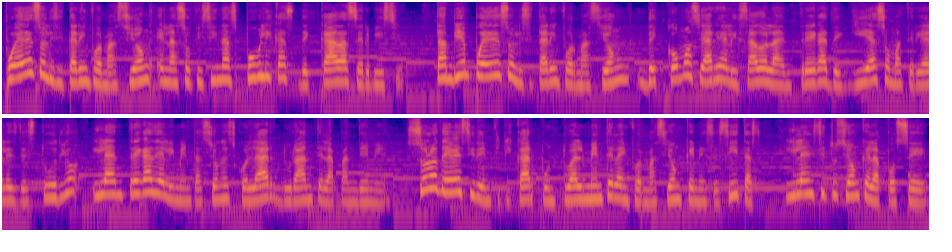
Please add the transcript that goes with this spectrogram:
puedes solicitar información en las oficinas públicas de cada servicio. También puedes solicitar información de cómo se ha realizado la entrega de guías o materiales de estudio y la entrega de alimentación escolar durante la pandemia. Solo debes identificar puntualmente la información que necesitas y la institución que la posee.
